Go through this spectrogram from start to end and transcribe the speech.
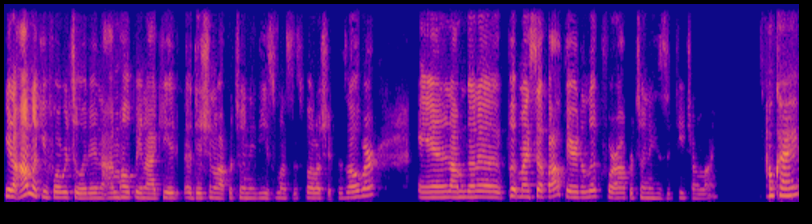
you know, I'm looking forward to it, and I'm hoping I get additional opportunities once this fellowship is over. And I'm gonna put myself out there to look for opportunities to teach online. Okay.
